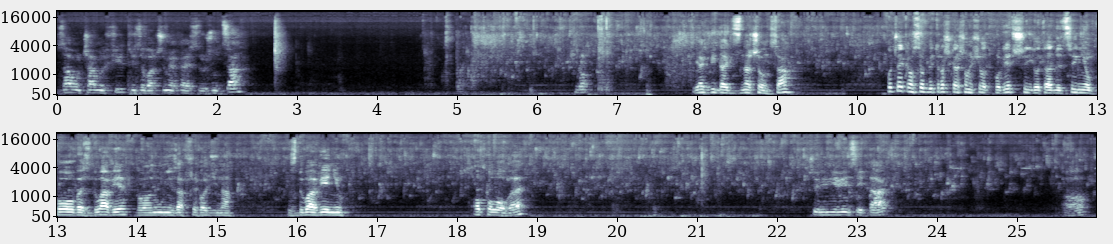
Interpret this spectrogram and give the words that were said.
Załączamy filtr i zobaczymy jaka jest różnica. No, jak widać znacząca. Poczekam sobie troszkę, aż on się odpowietrzy i go tradycyjnie o połowę zdławię, bo on u mnie zawsze chodzi na zdławieniu o połowę. Czyli mniej więcej tak. O.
